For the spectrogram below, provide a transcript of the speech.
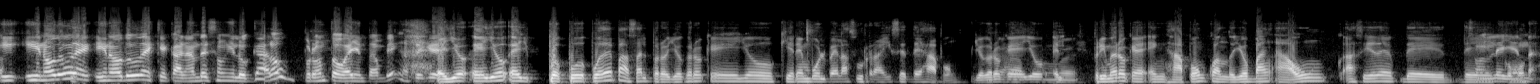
y, y no dudes, y no dudes que Carl Anderson y los Gallows pronto vayan también. Así que ellos, ellos, ellos pu- pu- puede pasar, pero yo creo que ellos quieren volver a sus raíces de Japón. Yo creo que Ah, ellos, el- primero que en Japón, cuando ellos van aún así de, de, de, Son como, leyendas.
